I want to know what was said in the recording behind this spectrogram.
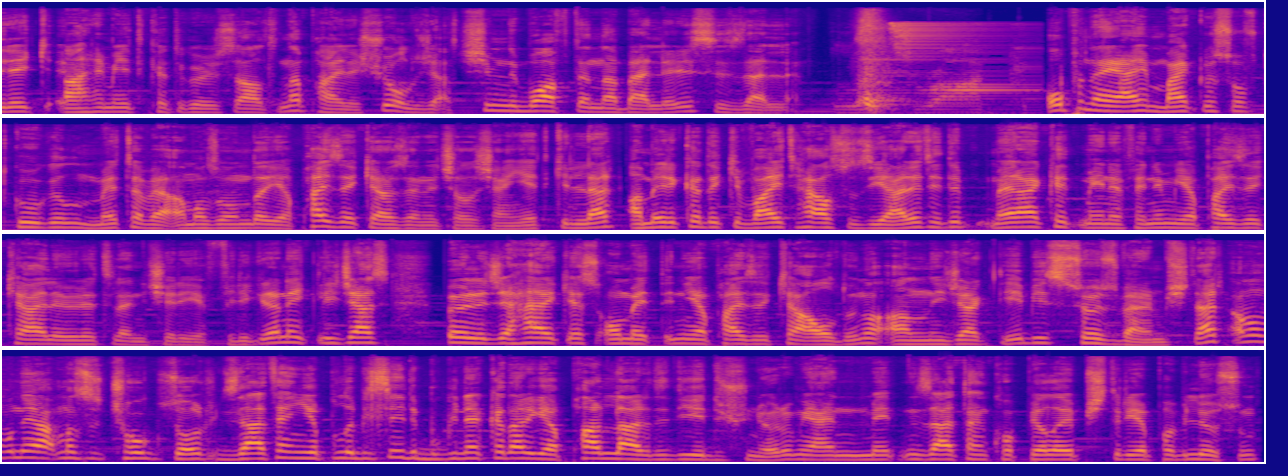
direkt mahremiyet kategorisi altında paylaşıyor olacağız. Şimdi bu haftanın haberleri sizlerle. Let's rock. OpenAI, Microsoft, Google, Meta ve Amazon'da yapay zeka üzerine çalışan yetkililer Amerika'daki White House'u ziyaret edip merak etmeyin efendim yapay zeka ile üretilen içeriğe filigran ekleyeceğiz. Böylece herkes o metnin yapay zeka olduğunu anlayacak diye bir söz vermişler. Ama bunu yapması çok zor. Zaten yapılabilseydi bugüne kadar yaparlardı diye düşünüyorum. Yani metni zaten kopyala yapıştır yapabiliyorsun.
